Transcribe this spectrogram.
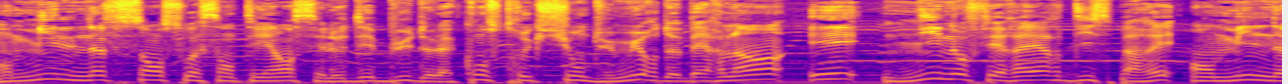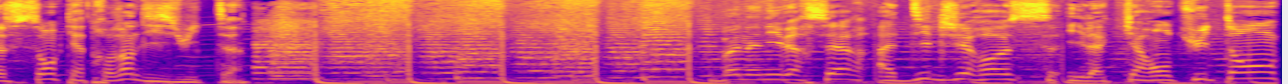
En 1961, c'est le début de la construction du mur de Berlin et Nino Ferrer disparaît en 1998. Bon anniversaire à DJ Ross, il a 48 ans,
